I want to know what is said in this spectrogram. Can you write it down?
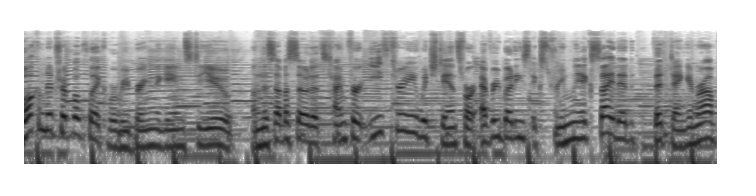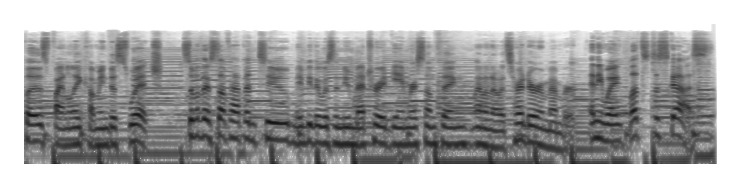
Welcome to Triple Click, where we bring the games to you. On this episode, it's time for E3, which stands for Everybody's Extremely Excited that Danganronpa is finally coming to Switch. Some other stuff happened too. Maybe there was a new Metroid game or something. I don't know, it's hard to remember. Anyway, let's discuss.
